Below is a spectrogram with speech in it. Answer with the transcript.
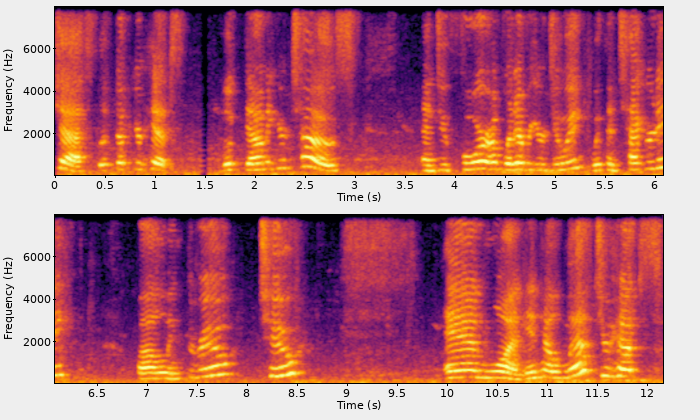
chest, lift up your hips, look down at your toes, and do four of whatever you're doing with integrity, following through, two, and one. Inhale, lift your hips,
